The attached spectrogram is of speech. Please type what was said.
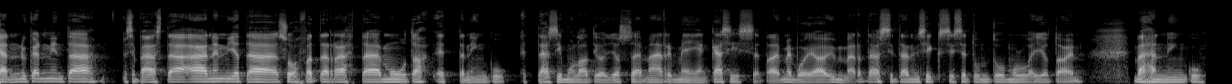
kännykän, niin tää, se päästää äänen ja tämä sohva tärähtää ja muuta, että, niinku, tämä simulaatio on jossain määrin meidän käsissä tai me voidaan ymmärtää sitä, niin siksi se tuntuu mulle jotain vähän niinku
